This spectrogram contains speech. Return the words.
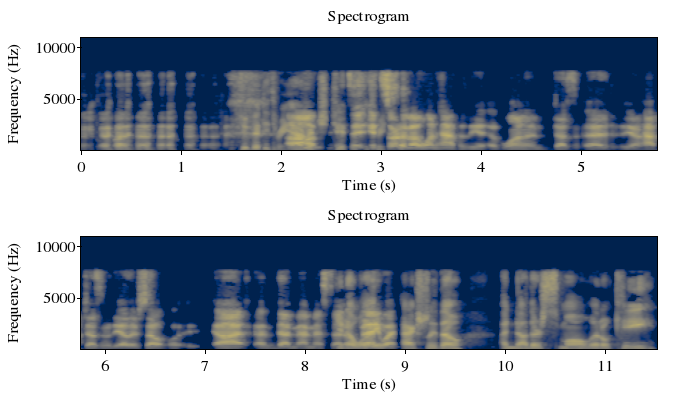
253 Um, average. it's, 253. it's sort of a one half of the of one and dozen, uh, you know, half dozen of the other. So uh, I, I messed that You know up. what? But anyway, Actually, though, another small little key.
